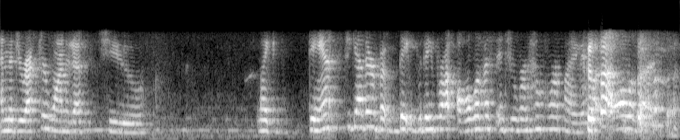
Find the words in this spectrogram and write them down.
and the director wanted us to like dance together, but they they brought all of us into a room. How horrifying! They brought all of us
